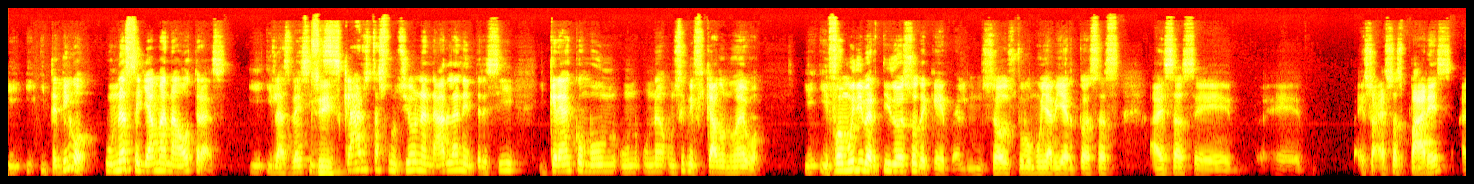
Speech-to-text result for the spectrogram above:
Y, te digo, unas se llaman a otras y, las ves y dices, claro, estas funcionan, hablan entre sí y crean como un, un, significado nuevo. Y, fue muy divertido eso de que el museo estuvo muy abierto a esas, a esas, eh, eh, a esos pares, a,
